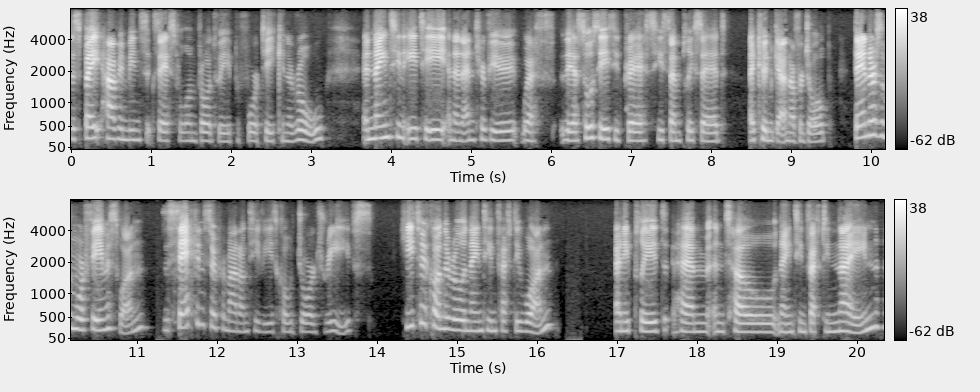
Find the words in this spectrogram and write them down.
despite having been successful on Broadway before taking a role. In 1988, in an interview with the Associated Press, he simply said, I couldn't get another job. Then there's a more famous one. The second Superman on TV is called George Reeves. He took on the role in 1951 and he played him until 1959,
